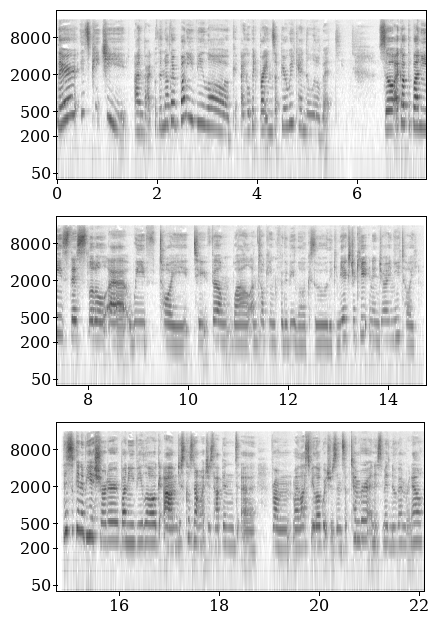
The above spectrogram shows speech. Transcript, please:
there, it's Peachie! I'm back with another bunny vlog. I hope it brightens up your weekend a little bit. So I got the bunnies this little uh, weave toy to film while I'm talking for the vlog so they can be extra cute and enjoy a new toy. This is going to be a shorter bunny vlog um, just because not much has happened uh, from my last vlog which was in September and it's mid-November now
